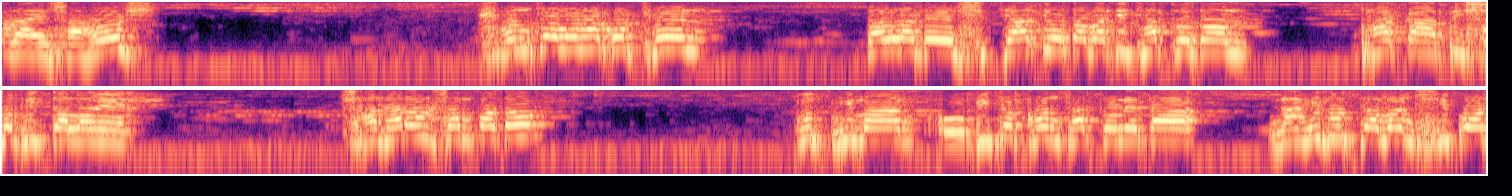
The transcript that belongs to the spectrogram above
রায় সাহস। সঞ্চালনা করছেন বাংলাদেশ জাতীয়তাবাদী ছাত্রদল ঢাকা বিশ্ববিদ্যালয়ের সাধারণ সম্পাদক বুদ্ধিমান ও বিচক্ষণ ছাত্র নেতা নাহিদুজ্জামান শিপন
